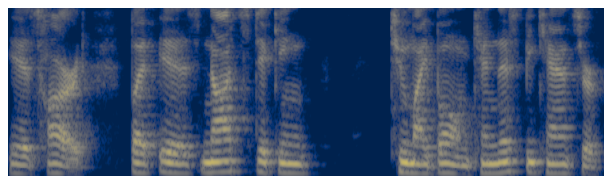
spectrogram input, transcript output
is hard but is not sticking to my bone can this be cancer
